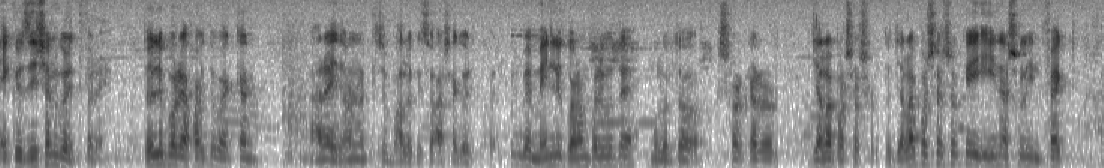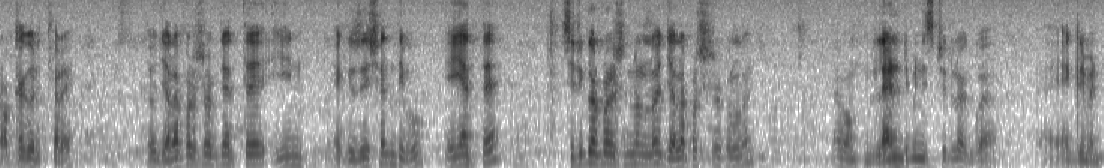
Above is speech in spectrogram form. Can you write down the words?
অ্যাকুইজিশন করতে পারে, তাহলে পরে হয়তো একখান আর এই ধরনের কিছু ভালো কিছু আশা করতে পারি। মেইনলি গরম পরিবর্তে মূলত সরকারের জেলা প্রশাসক। তো জেলা প্রশাসকে ইন আসলে ইনফ্যাক্ট রক্ষা করতে পারে। তো জেলা প্রশাসক যাতে ইন অ্যাকুইজিশন দিব, এই ইয়াতে সিটি কর্পোরেশনের লয় জেলা প্রশাসকের লয় এবং ল্যান্ড মিনিস্ট্রির লয় এগ্রিমেন্ট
